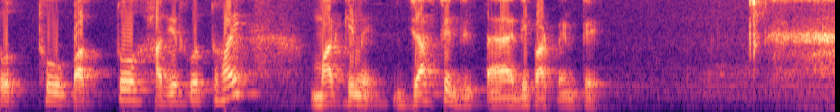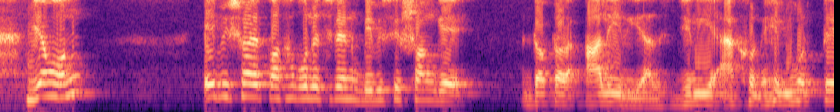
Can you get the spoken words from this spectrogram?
তথ্য, উপাত্ত হাজির করতে হয় মার্কিন জাস্টিস ডিপার্টমেন্টে। যেমন, এ বিষয়ে কথা বলেছিলেন বিবিসির সঙ্গে ডক্টর আলী রিয়াজ, যিনি এখন এই মুহূর্তে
